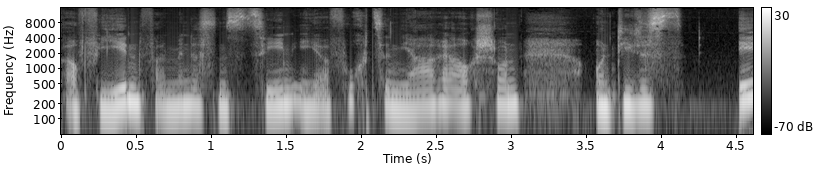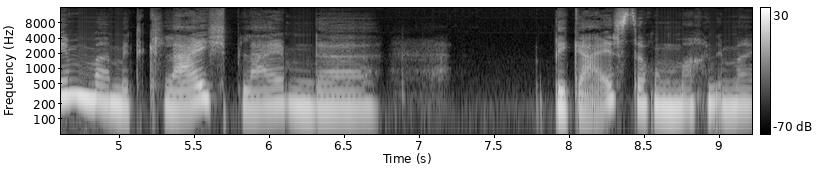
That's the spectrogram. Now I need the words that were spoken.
auf jeden Fall mindestens 10, eher 15 Jahre auch schon. Und die das immer mit gleichbleibender Begeisterung machen, immer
